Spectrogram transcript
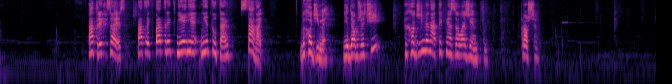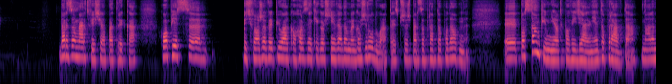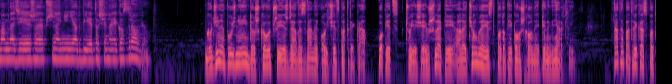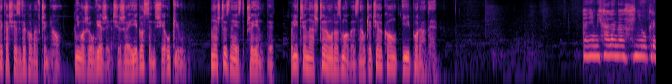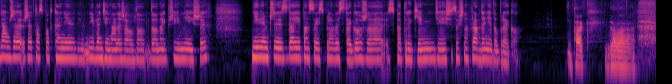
Patryk, co jest? Patryk, Patryk, nie, nie, nie tutaj. Stawaj. Wychodzimy. Niedobrze ci? Wychodzimy natychmiast do łazienki. Proszę. Bardzo martwię się o Patryka. Chłopiec e, być może wypił alkohol z jakiegoś niewiadomego źródła. To jest przecież bardzo prawdopodobne. E, Postąpił nieodpowiedzialnie, to prawda, no ale mam nadzieję, że przynajmniej nie odbije to się na jego zdrowiu. Godzinę później do szkoły przyjeżdża wezwany ojciec Patryka. Chłopiec czuje się już lepiej, ale ciągle jest pod opieką szkolnej pielęgniarki. Tata Patryka spotyka się z wychowawczynią. Nie może uwierzyć, że jego syn się upił. Mężczyzna jest przejęty. Liczy na szczerą rozmowę z nauczycielką i poradę. Panie Michale, no nie ukrywam, że, że to spotkanie nie będzie należało do, do najprzyjemniejszych. Nie wiem, czy zdaje pan sobie sprawę z tego, że z Patrykiem dzieje się coś naprawdę niedobrego. Tak, ja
